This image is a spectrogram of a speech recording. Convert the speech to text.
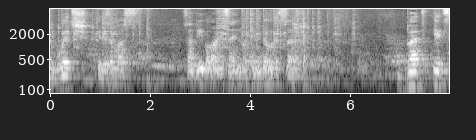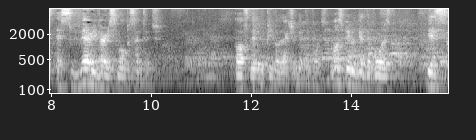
in which it is a must. Some people are insane. What can you do this? Uh, but it's a very, very small percentage of the, the people that actually get divorced. Most people get divorced is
